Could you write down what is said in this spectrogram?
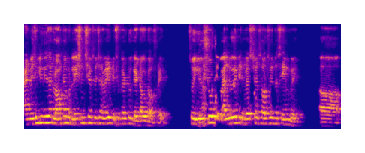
and basically these are long-term relationships which are very difficult to get out of right? So you yeah. should evaluate investors also in the same way. Uh,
